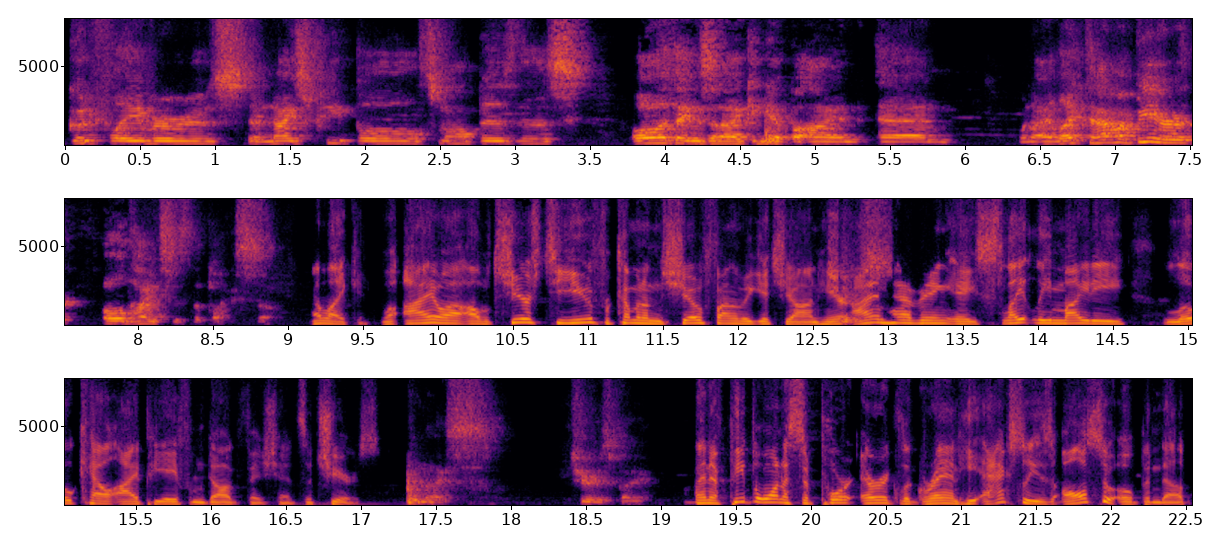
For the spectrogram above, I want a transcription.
good flavors. They're nice people, small business, all the things that I can get behind. And when I like to have a beer, Old Heights is the place. So. I like it. Well, I uh, I'll cheers to you for coming on the show. Finally, we get you on here. Cheers. I am having a slightly mighty low cal IPA from Dogfish Head. So cheers. Nice. Cheers, buddy. And if people want to support Eric LeGrand, he actually has also opened up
